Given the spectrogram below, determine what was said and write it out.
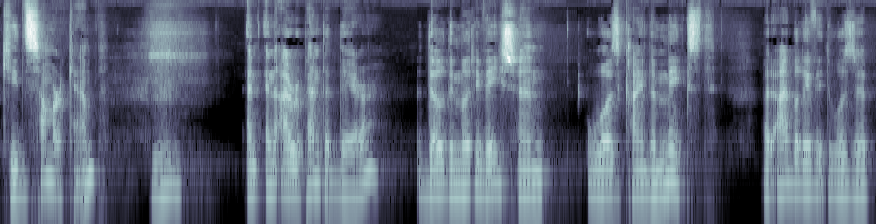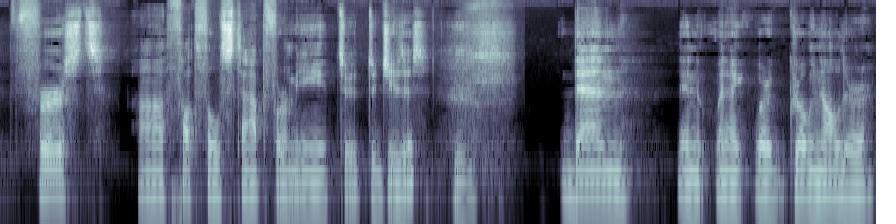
kids summer camp, and and I repented there. Though the motivation was kind of mixed, but I believe it was a first uh, thoughtful step for me to to Jesus. Then, then when I were growing older,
